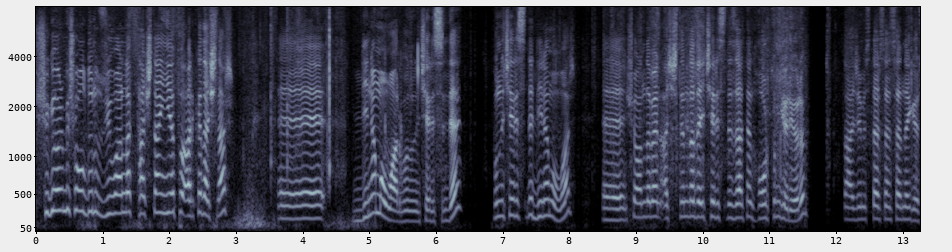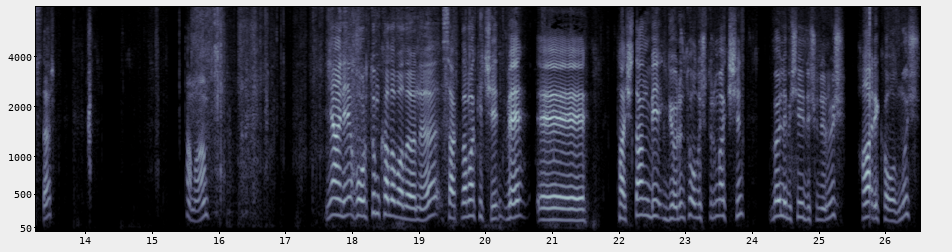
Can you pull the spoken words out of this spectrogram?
şu görmüş olduğunuz yuvarlak taştan yapı arkadaşlar. E, dinamo var bunun içerisinde. Bunun içerisinde dinamo var. E, şu anda ben açtığımda da içerisinde zaten hortum görüyorum. Tacım istersen sen de göster. Tamam. Yani hortum kalabalığını saklamak için ve e, taştan bir görüntü oluşturmak için böyle bir şey düşünülmüş. Harika olmuş.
